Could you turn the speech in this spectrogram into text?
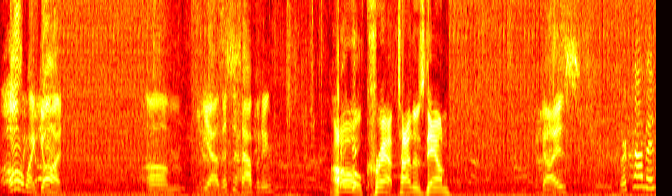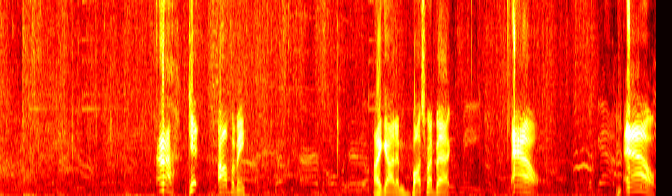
Oh my god. Um, yeah, this is happening, Oh crap! Tyler's down. guys. We're coming. Ah! Get off of me! I got him. Watch my back. Ow! Ow!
